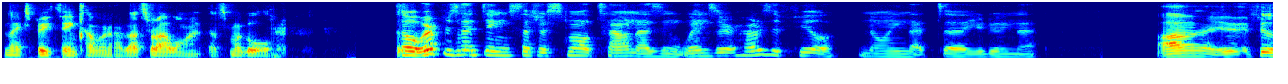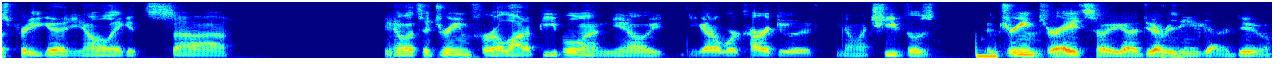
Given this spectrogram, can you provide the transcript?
next big thing coming up. That's what I want. That's my goal. So representing such a small town as in Windsor, how does it feel knowing that uh, you're doing that? Uh, it, it, feels pretty good. You know, like it's, uh, you know, it's a dream for a lot of people, and you know, you, you got to work hard to, you know, achieve those dreams, right? So you got to do everything you got to do.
